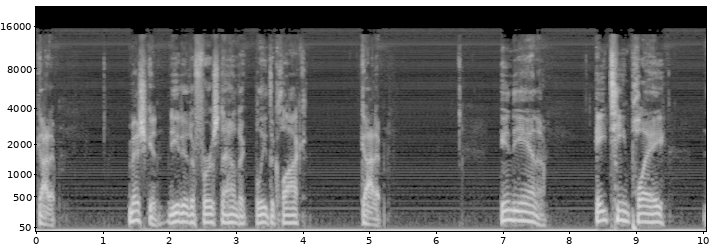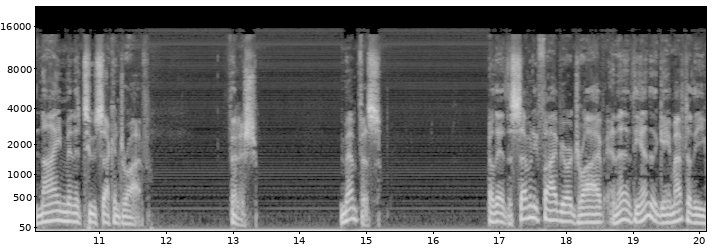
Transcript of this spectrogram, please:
Got it. Michigan needed a first down to bleed the clock. Got it. Indiana, 18 play, 9 minute, 2 second drive. Finish. Memphis, well, they had the 75 yard drive, and then at the end of the game, after the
